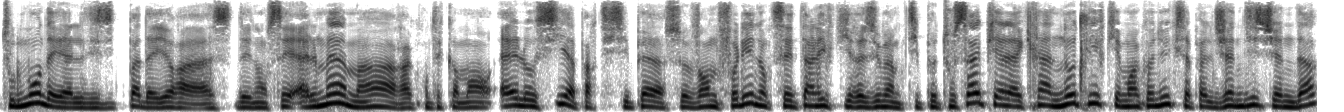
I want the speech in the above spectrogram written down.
tout le monde et elle n'hésite pas d'ailleurs à se dénoncer elle-même, hein, à raconter comment elle aussi a participé à ce vent de folie. Donc c'est un livre qui résume un petit peu tout ça. Et puis elle a écrit un autre livre qui est moins connu qui s'appelle Gendis Genda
